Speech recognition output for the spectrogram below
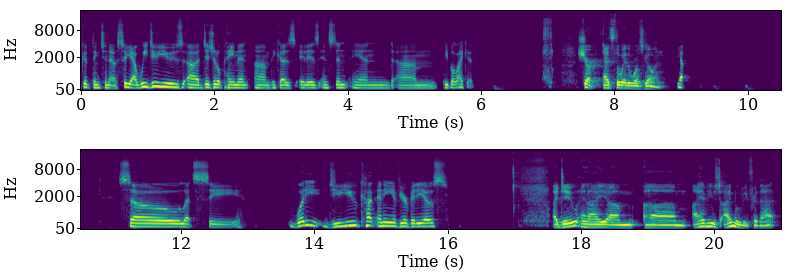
good thing to know. So yeah, we do use uh, digital payment um, because it is instant and um, people like it. Sure, that's the way the world's going. Yep. So let's see. What do you do? You cut any of your videos? I do, and I um, um, I have used iMovie for that.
